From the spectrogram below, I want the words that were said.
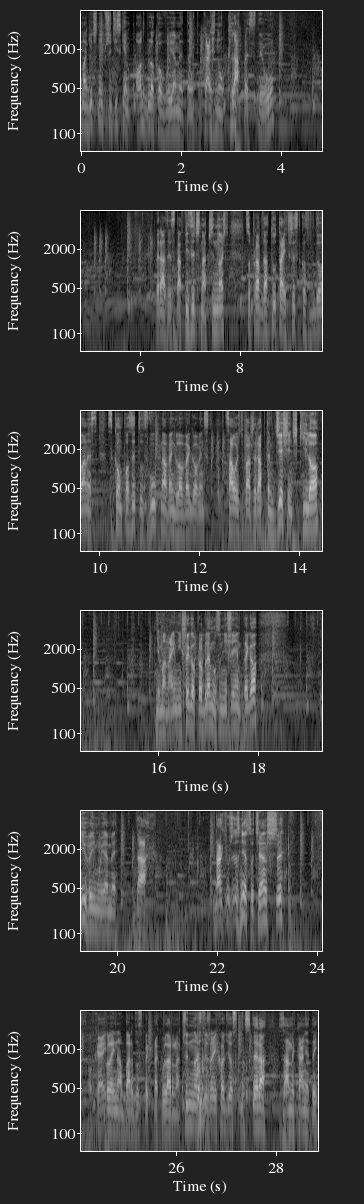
Magicznym przyciskiem odblokowujemy tę pokaźną klapę z tyłu. Teraz jest ta fizyczna czynność. Co prawda tutaj wszystko zbudowane jest z kompozytu z włókna węglowego, więc całość waży raptem 10 kg. Nie ma najmniejszego problemu z uniesieniem tego. I wyjmujemy dach. Dach już jest nieco cięższy. Ok. Kolejna bardzo spektakularna czynność, jeżeli chodzi o Speedstera. Zamykanie tej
